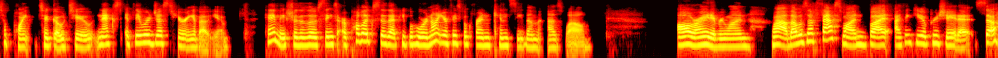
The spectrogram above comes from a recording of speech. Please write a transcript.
to point to go to next if they were just hearing about you. Okay, make sure that those things are public so that people who are not your Facebook friend can see them as well. All right, everyone. Wow, that was a fast one, but I think you appreciate it. So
